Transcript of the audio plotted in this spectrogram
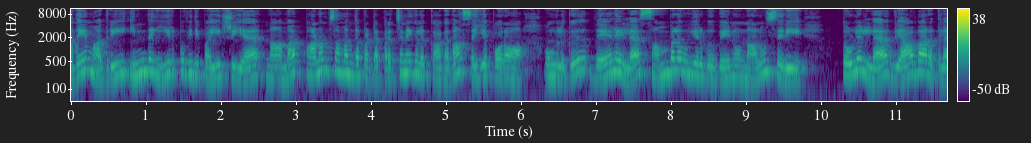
அதே மாதிரி இந்த ஈர்ப்பு விதி பயிற்சியை நாம பணம் சம்பந்தப்பட்ட பிரச்சனைகளுக்காக தான் செய்ய போறோம். உங்களுக்கு வேலையில சம்பள உயர்வு வேணும்னாலும் சரி தொழில்ல வியாபாரத்துல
